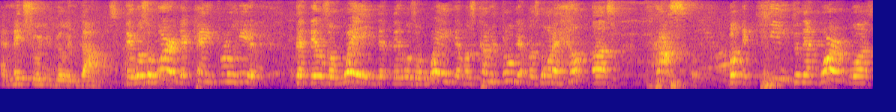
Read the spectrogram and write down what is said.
and make sure you're building God's. There was a word that came through here that there was a way that there was a way that was coming through that was going to help us prosper. But the key to that word was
